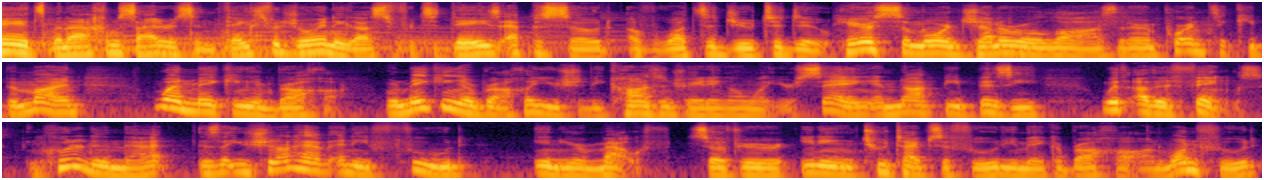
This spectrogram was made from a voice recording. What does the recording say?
Hey, it's Menachem Siderson. Thanks for joining us for today's episode of What's a Jew to Do. Here are some more general laws that are important to keep in mind when making a bracha. When making a bracha, you should be concentrating on what you're saying and not be busy with other things. Included in that is that you should not have any food in your mouth. So if you're eating two types of food, you make a bracha on one food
